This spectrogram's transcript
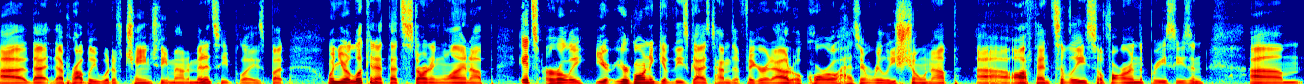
Uh, that, that probably would have changed the amount of minutes he plays. But when you're looking at that starting lineup, it's early. You're, you're going to give these guys time to figure it out. Okoro hasn't really shown up uh, offensively so far in the preseason. Um,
